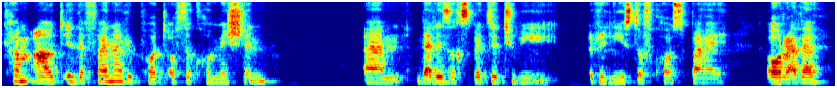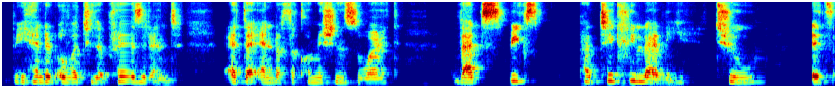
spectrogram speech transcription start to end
come out in the final report of the Commission um, that is expected to be released, of course, by, or rather be handed over to the President at the end of the Commission's work that speaks particularly to its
